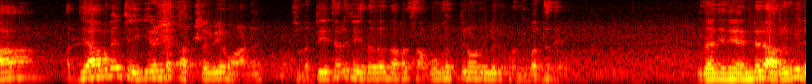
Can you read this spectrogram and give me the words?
ആ അധ്യാപകൻ ചെയ്യേണ്ട കർത്തവ്യമാണ് സുധ ടീച്ചർ ചെയ്തത് എന്ന് പറഞ്ഞാൽ സമൂഹത്തിനോടുള്ളൊരു പ്രതിബദ്ധതയാണ് ഇതാ എന്റെ ഒരു അറിവിൽ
